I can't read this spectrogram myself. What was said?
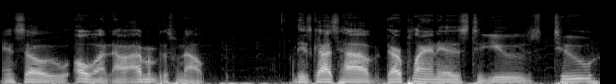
And so oh I, I remember this one now. These guys have their plan is to use two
